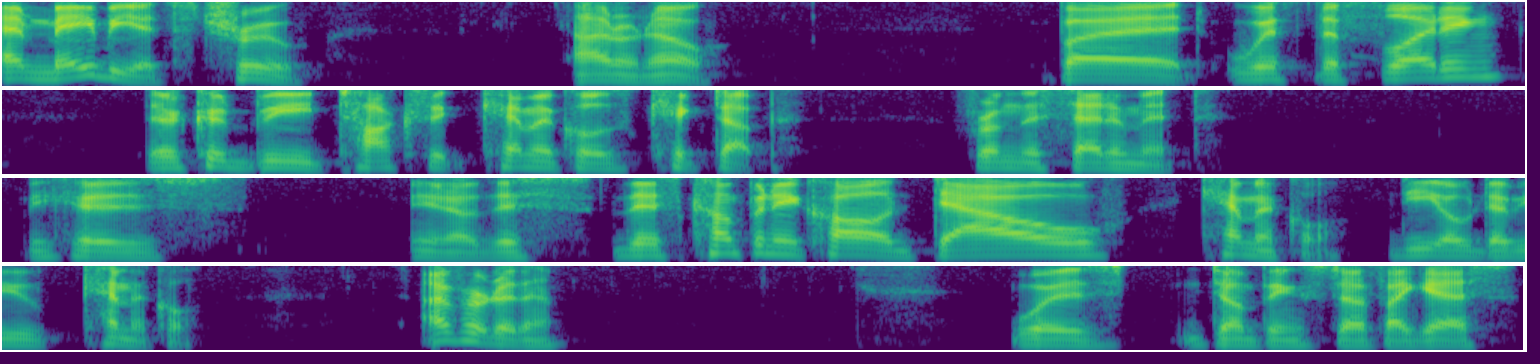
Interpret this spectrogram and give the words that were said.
And maybe it's true. I don't know. But with the flooding, there could be toxic chemicals kicked up from the sediment because you know this this company called Dow Chemical, D O W Chemical. I've heard of them. Was dumping stuff, I guess,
